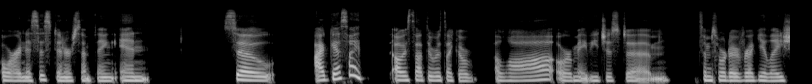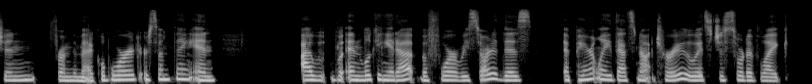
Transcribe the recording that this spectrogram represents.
or an assistant or something. And so I guess I always thought there was like a, a law or maybe just um, some sort of regulation from the medical board or something. And I and looking it up before we started this, apparently that's not true. It's just sort of like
